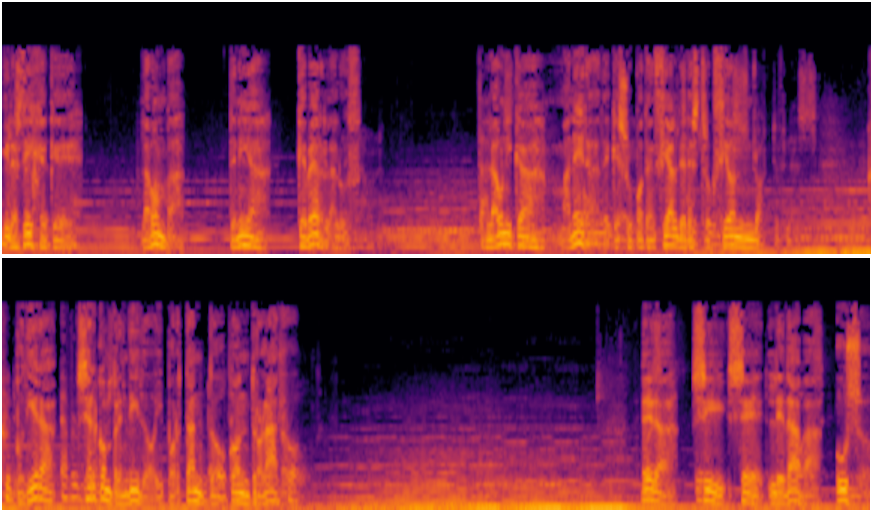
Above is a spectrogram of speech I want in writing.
y les dije que la bomba tenía que ver la luz. La única manera de que su potencial de destrucción pudiera ser comprendido y por tanto controlado era si se le daba uso.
